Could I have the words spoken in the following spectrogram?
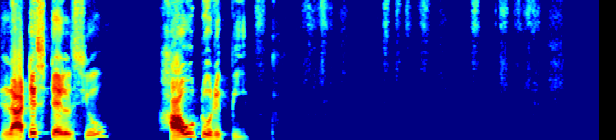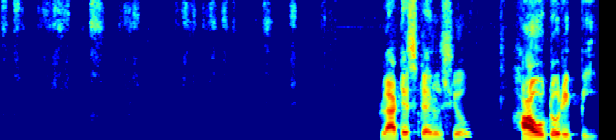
lattice tells you how to repeat. Lattice tells you how to repeat,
